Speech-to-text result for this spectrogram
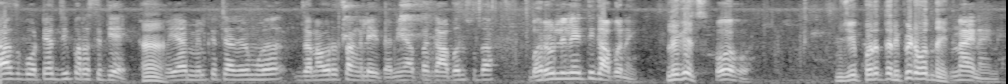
आज गोट्यात जी परिस्थिती आहे या मिल्क चार्जर मुळे जनावर चांगले आहेत. आणि आता गाभण सुद्धा भरवलेली आहे ती गाभण आहे. लगेच? हो हो म्हणजे परत रिपीट होत नाहीत? नाही नाही नाही.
